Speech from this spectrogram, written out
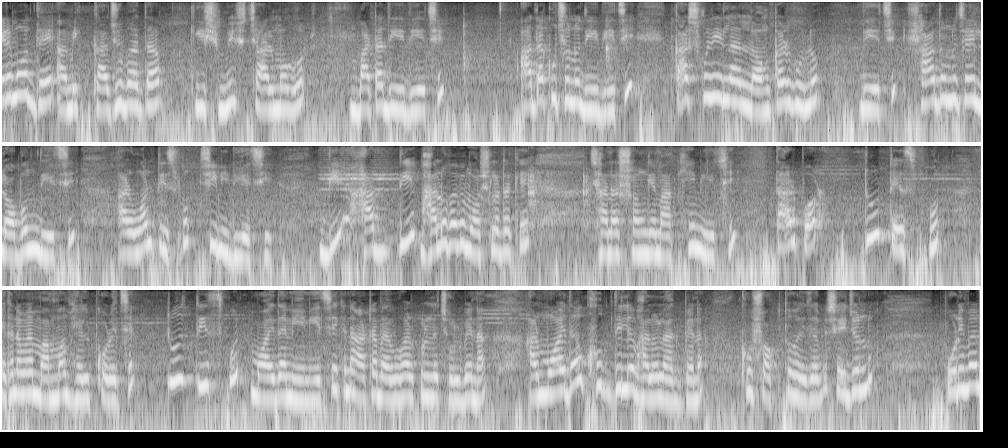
এর মধ্যে আমি কাজু বাদাম, কিশমিশ, চালমগজ, বাটা দিয়ে দিয়েছি, আদা কুচনো দিয়ে দিয়েছি, কাশ্মীরি লাল লঙ্কার গুঁড়ো দিয়েছি, স্বাদ অনুযায়ী লবণ দিয়েছি আর ওয়ান টিস্পুন চিনি দিয়েছি। দিয়ে হাত দিয়ে ভালোভাবে মশলাটাকে ছানার সঙ্গে মাখিয়ে নিয়েছি। তারপর টু টিস্পুন এখানে আমার মাম্মাম হেল্প করেছে। টু টিস্পুন ময়দা নিয়ে নিয়েছি। এখানে আটা ব্যবহার করলে চলবে না। আর ময়দাও খুব দিলে ভালো লাগবে না। খুব শক্ত হয়ে যাবে। সেই জন্য পরিমাণ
